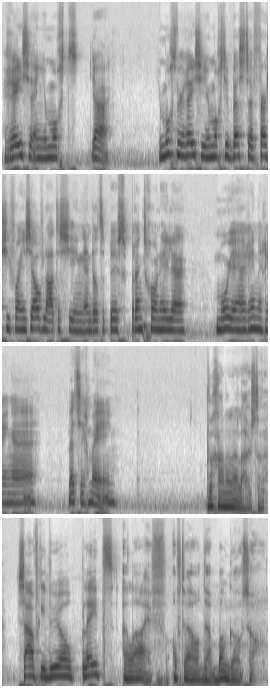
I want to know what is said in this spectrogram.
racen. En je mocht, ja... Je mocht weer racen. Je mocht je beste versie van jezelf laten zien. En dat brengt gewoon hele mooie herinneringen met zich mee. We gaan er naar luisteren. Savri Duo Played Alive. Oftewel de Bongo Song.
